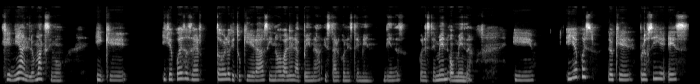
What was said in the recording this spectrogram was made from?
genial, lo máximo, y que, y que puedes hacer todo lo que tú quieras y no vale la pena estar con este men, ¿entiendes? Con este men o mena. Y, y ya pues lo que prosigue es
